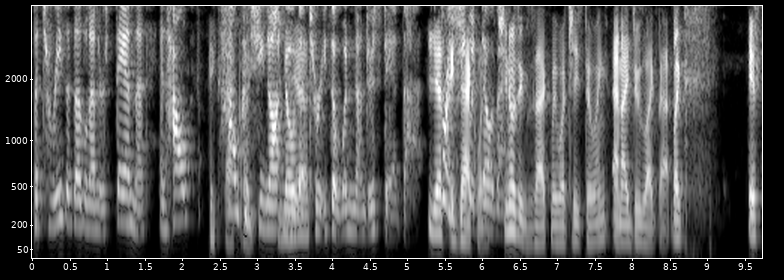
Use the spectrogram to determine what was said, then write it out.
but Teresa doesn't understand that. And how Exactly. how could she not know that Teresa wouldn't understand that? Yes, course she exactly. know that. She knows exactly what she's doing, and I do like that. Like, if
